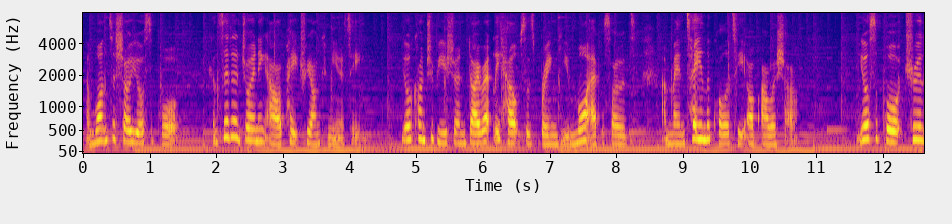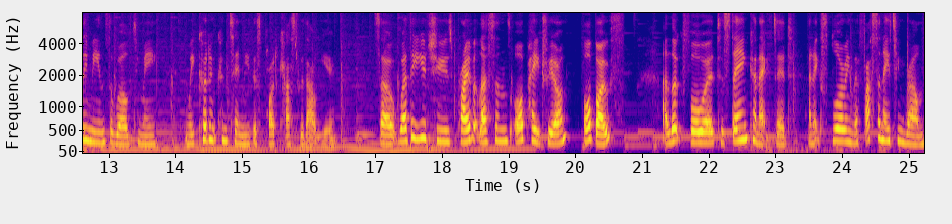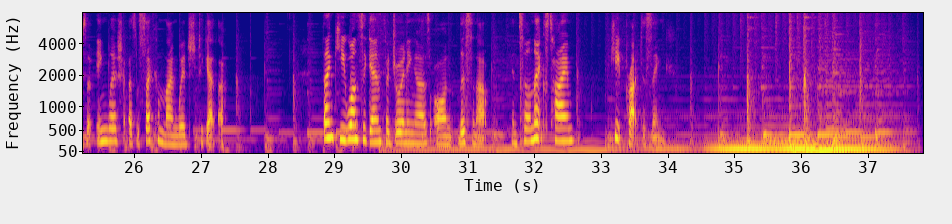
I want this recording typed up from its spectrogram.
and want to show your support, consider joining our Patreon community. Your contribution directly helps us bring you more episodes and maintain the quality of our show. Your support truly means the world to me, and we couldn't continue this podcast without you. So, whether you choose private lessons or Patreon, or both, I look forward to staying connected and exploring the fascinating realms of English as a second language together. Thank you once again for joining us on Listen Up. Until next time, keep practicing. Música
